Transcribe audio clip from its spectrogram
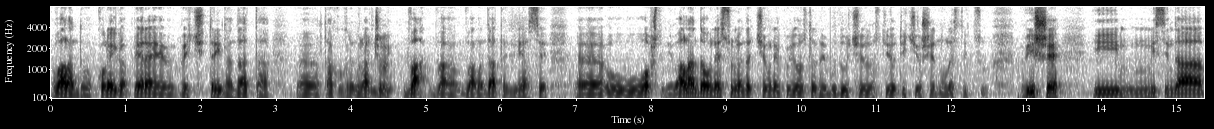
Valandovo. Kolega Pera je već tri mandata E, tako gradonačeli, dva, dva, dva mandata, izvinjam se, e, u opštini Valanda. Ne sumnjam da će u nekoj doslednoj budućnosti otići još jednu lestvicu više i mislim da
